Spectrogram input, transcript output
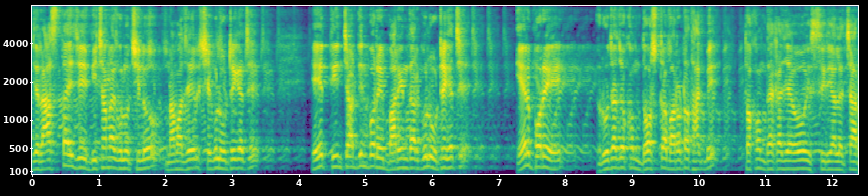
যে রাস্তায় যে বিছানাগুলো ছিল নামাজের, সেগুলো উঠে গেছে। এর তিন চার দিন পরে বারিন্দারগুলো উঠে গেছে। এরপরে রোজা যখন দশটা, বারোটা থাকবে, তখন দেখা যায় ওই সিরিয়ালে চার,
